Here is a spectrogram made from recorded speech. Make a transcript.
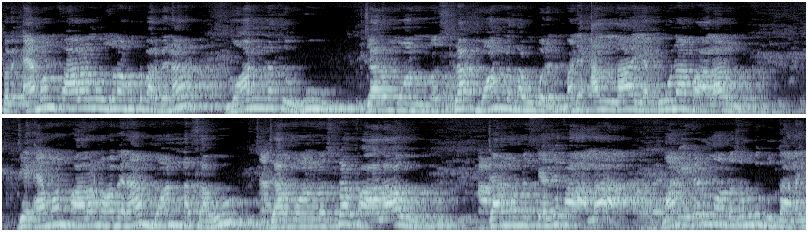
তবে এমন ফালানো ওজনা হতে পারবে না মোয়ান্নাত হু যার মোয়ান্নাসটা মোয়ান্নাস হু বলেন মানে আল্লাহ ইয়াকুনা ফালানু যে এমন ফালানো হবে না মোয়ান্নাসাহু যার মোয়ান্নাসটা ফালাউ। যার মন্নাস কি আছে? ফালা। মানে এটার মন্নাসের মধ্যে গুলতা নাই।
